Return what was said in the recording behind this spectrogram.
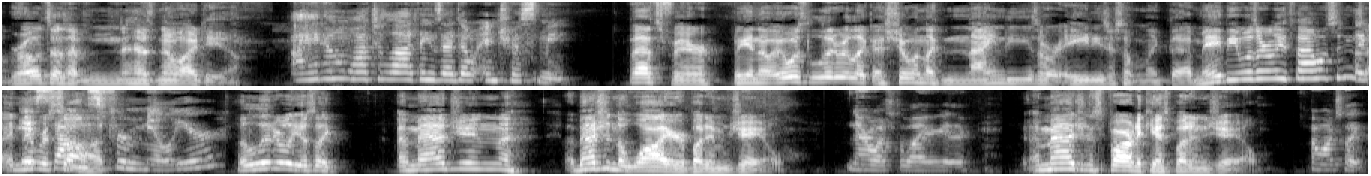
Rose has have, has no idea. I don't watch a lot of things that don't interest me. That's fair, but you know, it was literally like a show in like '90s or '80s or something like that. Maybe it was early thousands. Like I never it sounds saw it. familiar. But literally, it was like imagine imagine The Wire, but in jail. Never watched The Wire either. Imagine Spartacus, but in jail. I watched like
